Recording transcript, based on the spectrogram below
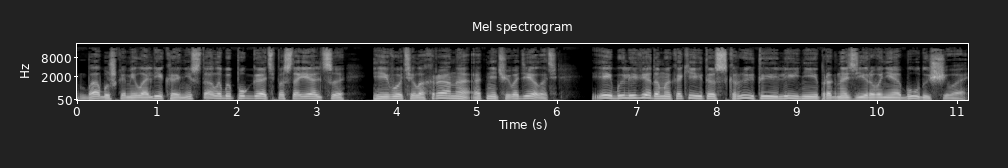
Бабушка Милолика не стала бы пугать постояльца и его телохрана от нечего делать. Ей были ведомы какие-то скрытые линии прогнозирования будущего,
